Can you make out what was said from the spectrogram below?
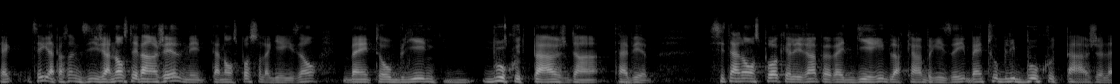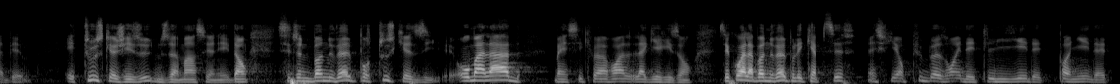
Fait la personne dit j'annonce l'évangile, mais tu n'annonces pas sur la guérison, ben tu as oublié beaucoup de pages dans ta Bible. Si tu n'annonces pas que les gens peuvent être guéris de leur cœur brisé, ben tu oublies beaucoup de pages de la Bible. Et tout ce que Jésus nous a mentionné. Donc, c'est une bonne nouvelle pour tout ce qu'il a dit. Aux malades, ben, c'est qu'il va avoir la guérison. C'est quoi la bonne nouvelle pour les captifs? Ben, c'est qu'ils n'ont plus besoin d'être liés, d'être pognés, d'être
